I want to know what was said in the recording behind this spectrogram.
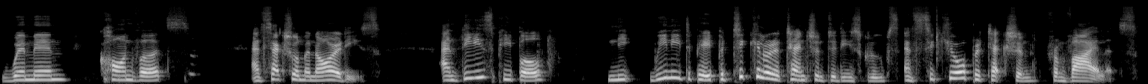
women, converts, and sexual minorities. And these people, need, we need to pay particular attention to these groups and secure protection from violence.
